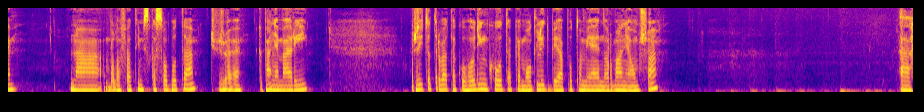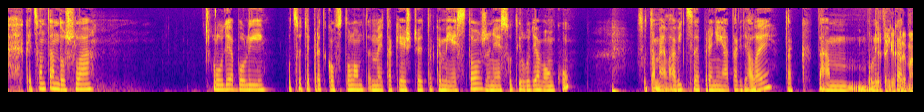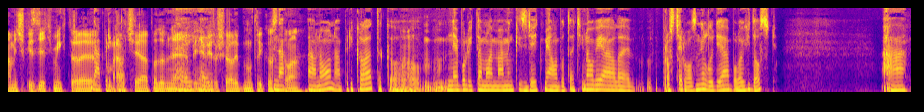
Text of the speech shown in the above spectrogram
na, bola Fatimská sobota, čiže k pane Marii. Vždy to trvá takú hodinku, také modlitby a potom je normálne omša. A keď som tam došla, ľudia boli v podstate pred kostolom, tam je také ešte také miesto, že nie sú tí ľudia vonku sú tam aj lavice pre nich a tak ďalej, tak tam boli... Je také pre mamičky s deťmi, ktoré mravčia a podobne, hej, aby hej. nevyrušovali vnútri kostola. Na, áno, napríklad, tak no. o, neboli tam len maminky s deťmi alebo tatinovia, ale proste rôzni ľudia, bolo ich dosť. A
